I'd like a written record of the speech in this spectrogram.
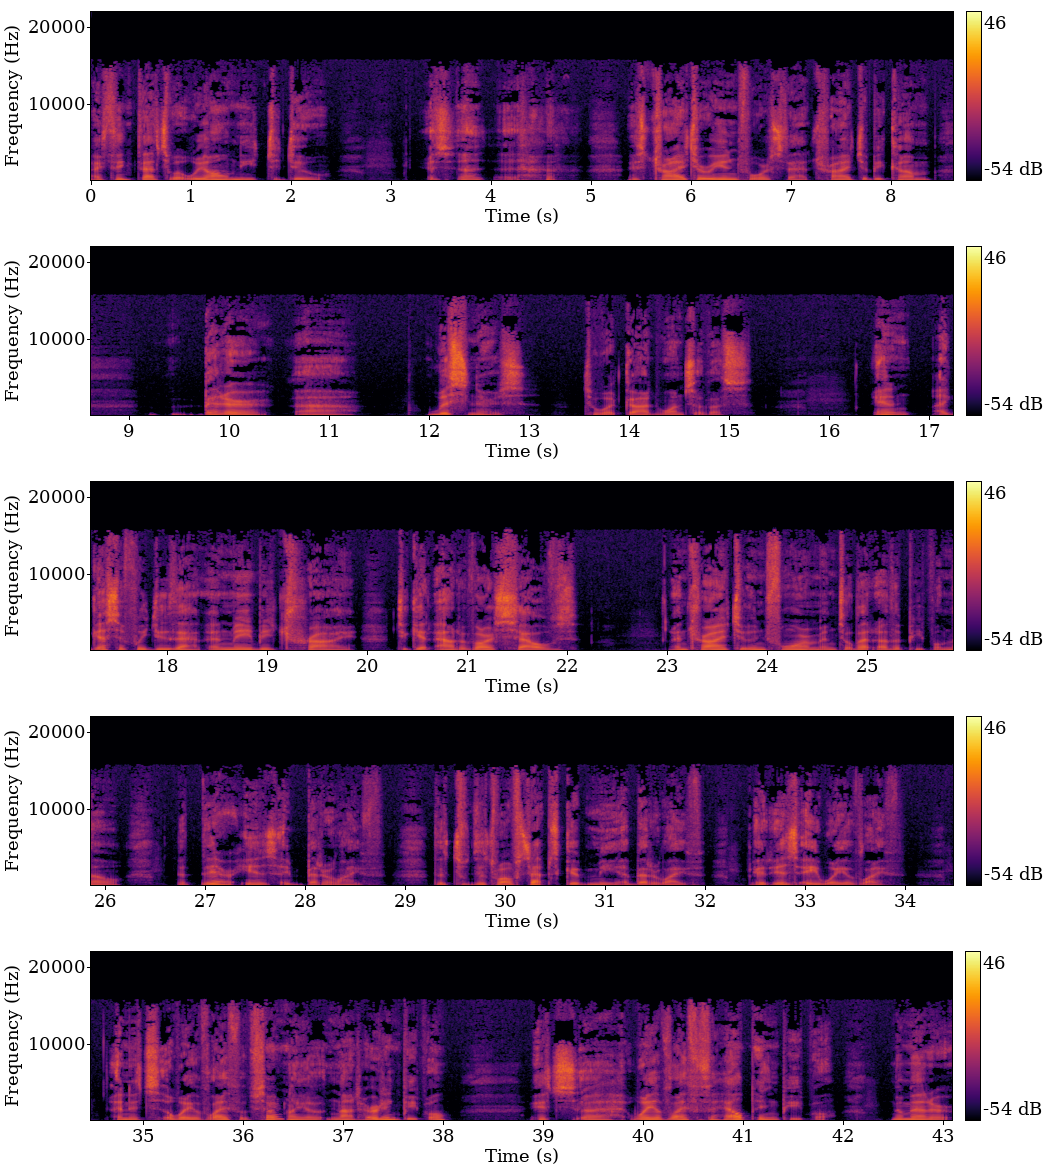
I think that's what we all need to do. Is uh, is try to reinforce that. Try to become better uh, listeners to what God wants of us. And I guess if we do that, and maybe try to get out of ourselves and try to inform and to let other people know that there is a better life. The, the 12 steps give me a better life. It is a way of life. And it's a way of life of certainly of not hurting people. It's a way of life of helping people, no matter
